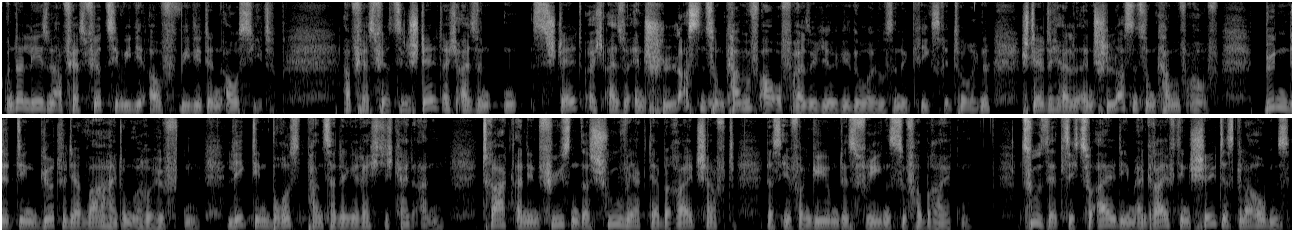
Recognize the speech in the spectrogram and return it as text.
Und dann lesen wir ab Vers 14, wie die, auf, wie die denn aussieht. Ab Vers 14. Stellt euch also, stellt euch also entschlossen zum Kampf auf. Also hier geht so eine Kriegsrhetorik. Ne? Stellt euch also entschlossen zum Kampf auf. Bündet den Gürtel der Wahrheit um eure Hüften. Legt den Brustpanzer der Gerechtigkeit an. Tragt an den Füßen das Schuhwerk der Bereitschaft, das Evangelium des Friedens zu verbreiten. Zusätzlich zu all dem ergreift den Schild des Glaubens,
